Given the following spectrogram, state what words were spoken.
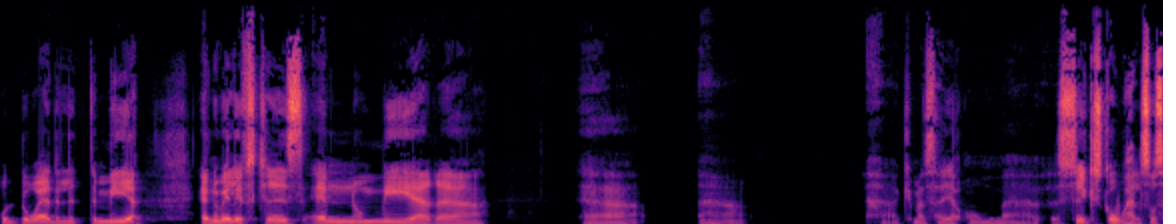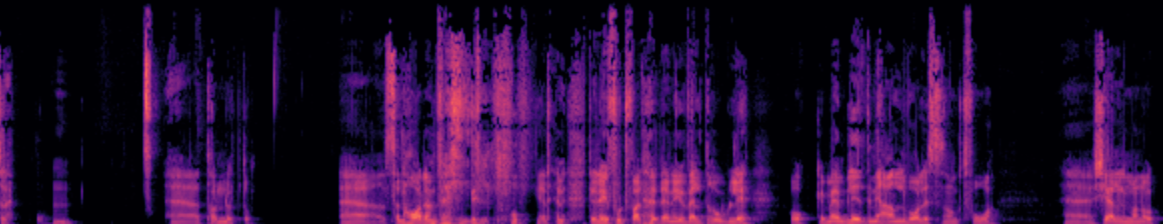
Och då är det lite mer, ännu mer livskris, ännu mer eh, eh, eh, eh, kan man säga om eh, psykisk ohälsa och sådär. Mm. Eh, tar den upp då. Eh, sen har den väldigt många, den, den är ju fortfarande, den är ju väldigt rolig. Och, men blir lite mer allvarlig säsong två. Eh, Kjellman och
